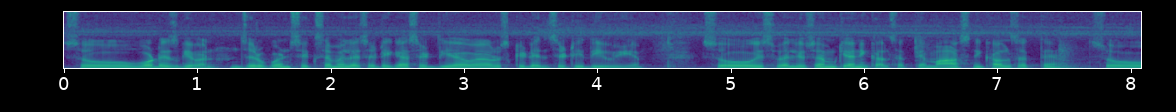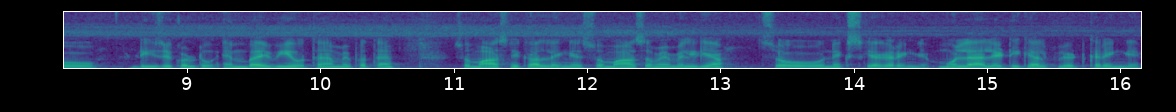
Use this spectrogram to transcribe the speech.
so what is given 0.6 point six M L acetic acid दिया हुआ है और उसकी डेंसिटी दी हुई है। सो so, इस वैल्यू से हम क्या निकाल सकते हैं? मास निकाल सकते हैं। So D is equal to M by V होता है हमें पता है। सो so, मास निकाल लेंगे। सो so, मास हमें मिल गया। सो so, नेक्स्ट क्या करेंगे? मोलैलिटी कैलकुलेट करेंगे।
